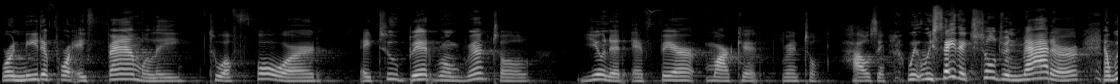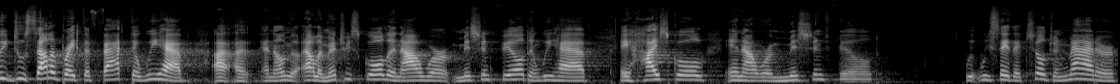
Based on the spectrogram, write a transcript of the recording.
were needed for a family to afford a two bedroom rental unit at fair market rental housing. We, we say that children matter, and we do celebrate the fact that we have a, a, an elementary school in our mission field and we have a high school in our mission field. We, we say that children matter.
